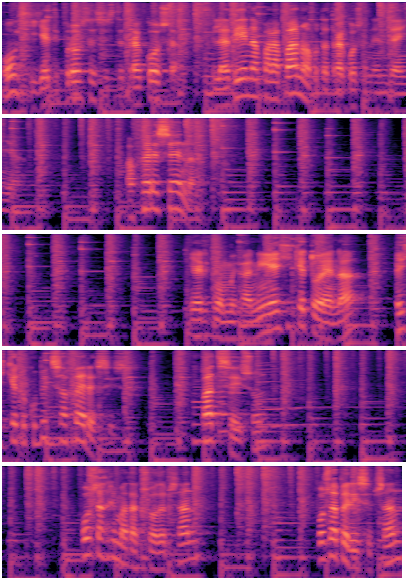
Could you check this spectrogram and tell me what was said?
Όχι, γιατί πρόσθεσες 400, δηλαδή ένα παραπάνω από τα 399. Αφαίρεσαι ένα. Η αριθμομηχανή έχει και το 1, έχει και το κουμπί της αφαίρεσης. Πάτησε ίσον. Πόσα χρήματα ξόδεψαν, πόσα περίσσεψαν,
